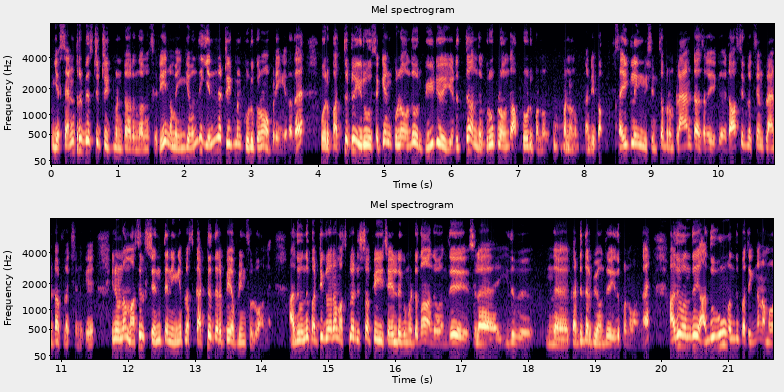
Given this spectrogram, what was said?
இங்கே சென்டர் பேஸ்டு ட்ரீட்மெண்ட்டாக இருந்தாலும் சரி நம்ம இங்கே வந்து என்ன ட்ரீட்மெண்ட் கொடுக்குறோம் அப்படிங்கிறத ஒரு பத்து டு இருபது செகண்ட்குள்ளே வந்து ஒரு வீடியோ எடுத்து அந்த குரூப்பில் வந்து அப்லோட் பண்ணணும் பண்ணணும் கண்டிப்பாக சைக்கிளிங் மிஷின்ஸ் அப்புறம் பிளான்டா டாசிஃப்ளெக்ஷன் பிளான்டா ஃபிளக்ஷனுக்கு இன்னொன்று மசில் ஸ்ட்ரென்த்தனிங் ப்ளஸ் கட்டு தெரப்பி அப்படின்னு சொல்லுவாங்க. அது வந்து பர்டிகுலராக மஸ்குலர் டிஸ்டாஃபி சைல்டுக்கு மட்டும் தான் அது வந்து சில இது இந்த கட்டுதெரப்பி வந்து இது பண்ணுவாங்க. அது வந்து அதுவும் வந்து பார்த்தீங்கன்னா நம்ம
